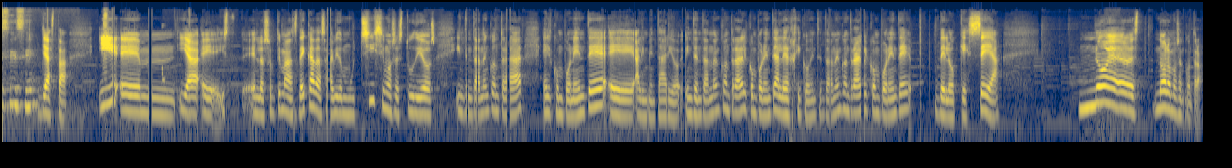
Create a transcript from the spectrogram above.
sí, sí. Ya está. Y, em, eh, en las últimas décadas ha habido muchísimos estudios intentando encontrar el componente eh, alimentario, intentando encontrar el componente alérgico, intentando encontrar el componente de lo que sea. No, no lo hemos encontrado.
